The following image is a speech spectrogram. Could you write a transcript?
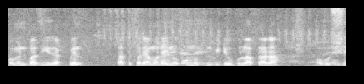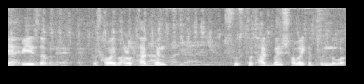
কমেন্ট বাজিয়ে রাখবেন। তাতে করে আমার এই নতুন নতুন ভিডিওগুলো আপনারা অবশ্যই পেয়ে যাবেন। তো সবাই ভালো থাকবেন, সুস্থ থাকবেন। সবাইকে ধন্যবাদ।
